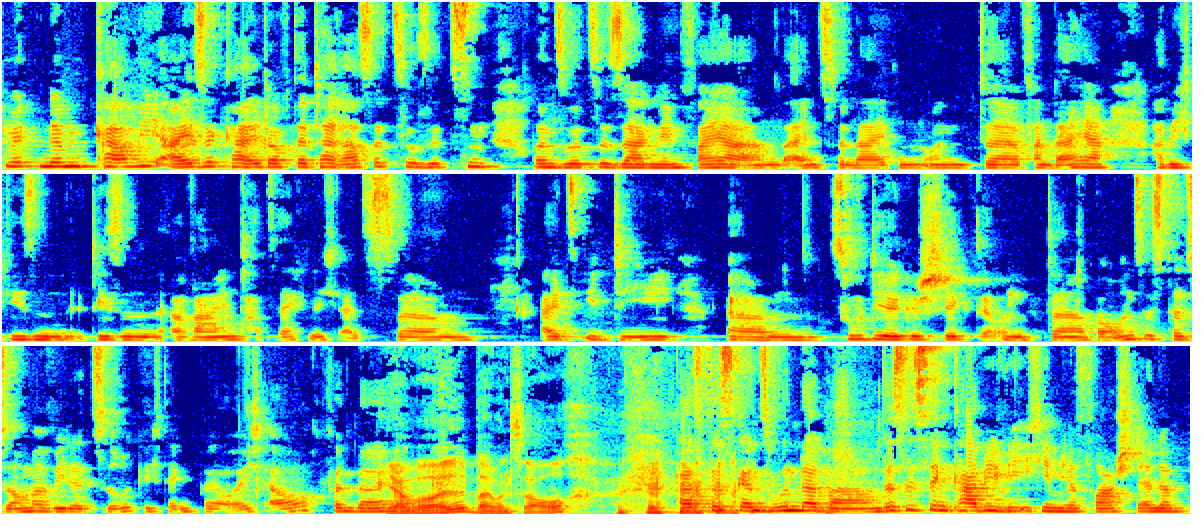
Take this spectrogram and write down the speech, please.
mit einem Kabi eisekalt auf der Terrasse zu sitzen und sozusagen den Feierabend einzuleiten. Und äh, von daher habe ich diesen, diesen Wein tatsächlich als, ähm, als Idee ähm, zu dir geschickt. Und äh, bei uns ist der Sommer wieder zurück. Ich denke bei euch auch. Von daher. Jawohl, bei uns auch. passt das ganz wunderbar. Und das ist ein Kabi, wie ich ihn mir vorstelle,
